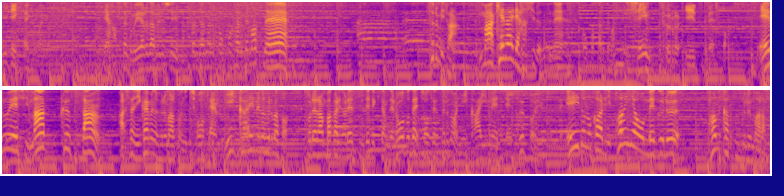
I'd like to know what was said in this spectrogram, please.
見ていきたいと思います。ね、ハッシュタグ VRWC でたくさんジャーナル投稿されてますね。鶴見さん、負けないで走るってね、投稿されてます。シンプルイズベスト。MAC マックさん、明日2回目のフルマラソンに挑戦。2回目のフルマラソントレランばかりのレースに出てきたのでロードで挑戦するのは2回目ですということでエイドの代わりにパン屋を巡るパン活フルマラソ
